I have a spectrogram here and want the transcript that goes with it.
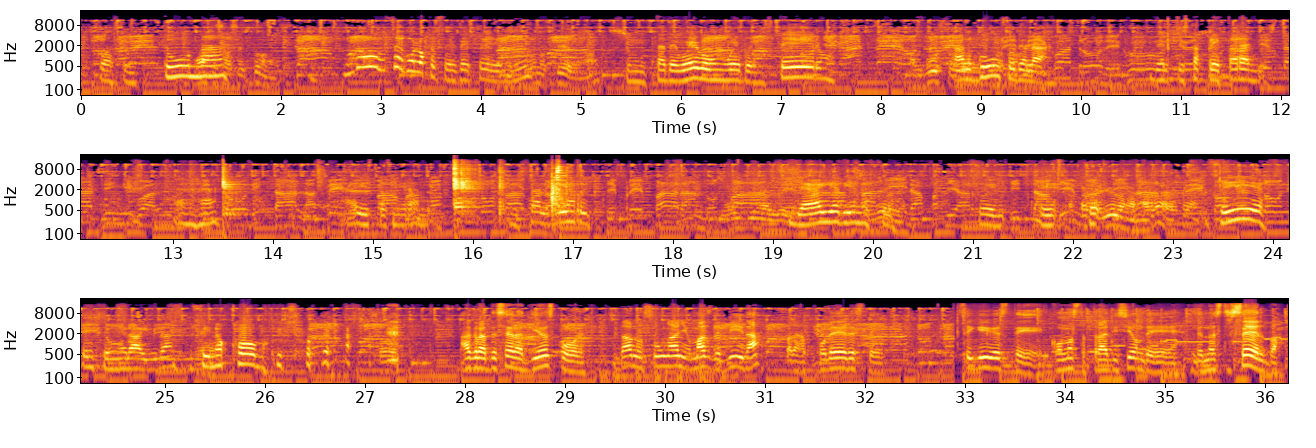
su, su aceituna, no, según lo que se desee, ¿no? Uno quiere, ¿no? su mitad de huevo, un huevo entero, Al gusto. al de- gusto de la, del que está preparando. Ajá. Ahí estás mirando. Y sale bien rico. Ya, ya viene su, eh, ayudan acá. Sí, este señor ayudante. Si no, ¿cómo? agradecer a Dios por darnos un año más de vida para poder este, seguir este, con nuestra tradición de, de nuestra selva.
